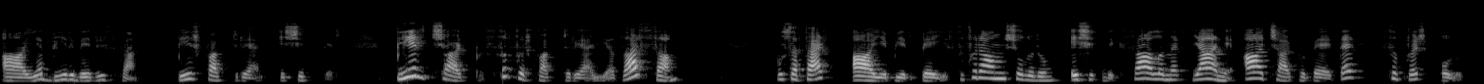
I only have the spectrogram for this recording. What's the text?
A'ya 1 verirsem 1 faktöriyel eşittir. 1 çarpı 0 faktöriyel yazarsam bu sefer A'ya 1, B'yi 0 almış olurum. Eşitlik sağlanır. Yani A çarpı B de 0 olur.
